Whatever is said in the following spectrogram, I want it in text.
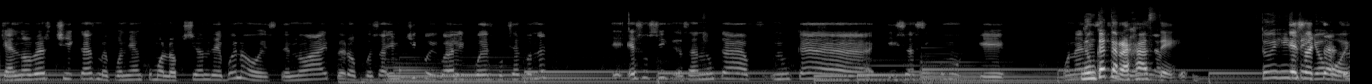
que al no ver chicas me ponían como la opción de, bueno, este no hay, pero pues hay un chico igual y puedes boxear con él. E, eso sí, o sea, nunca, nunca hice así como que una... Nunca te rajaste. Tú dijiste yo voy.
